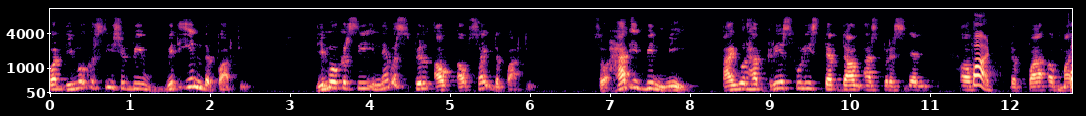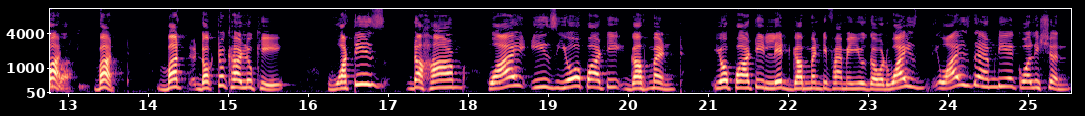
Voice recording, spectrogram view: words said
but democracy should be within the party. Democracy never spill out outside the party. So had it been me, I would have gracefully stepped down as president of but, the of my but, party. But but Dr. Kharlukhi, what is the harm? Why is your party government, your party led government, if I may use the word, why is, why is the MDA coalition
